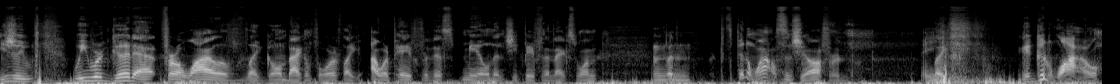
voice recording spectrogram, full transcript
Usually, we were good at for a while of like going back and forth. Like I would pay for this meal, and then she'd pay for the next one. But Mhm. it's been a while since she offered. Like, like a good while.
